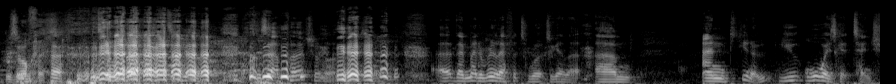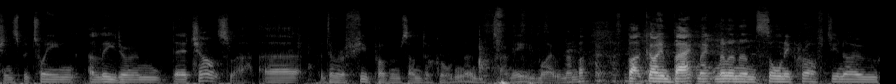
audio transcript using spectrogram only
It was an office. Was that a perch or not? uh, they made a real effort to work together. Um, and, you know, you always get tensions between a leader and their chancellor. Uh, there were a few problems under Gordon and Tony, you might remember. But going back, Macmillan and Thornycroft, you know,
